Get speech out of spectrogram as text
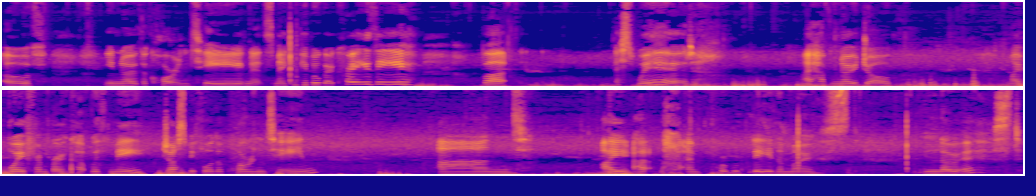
of you know the quarantine, it's making people go crazy, but it's weird. I have no job. My boyfriend broke up with me just before the quarantine, and I, am probably the most lowest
